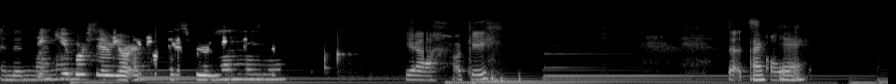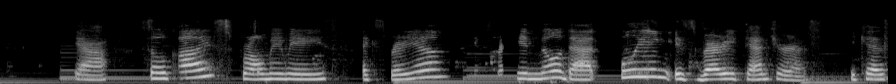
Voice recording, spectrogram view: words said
and then my Thank you for sharing your ex- experience. yeah, okay. That's all. Okay. Yeah. So guys, from Mimi's experience, we know that bullying is very dangerous because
